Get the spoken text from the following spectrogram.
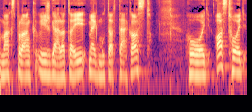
Max Planck vizsgálatai megmutatták azt, hogy azt, hogy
